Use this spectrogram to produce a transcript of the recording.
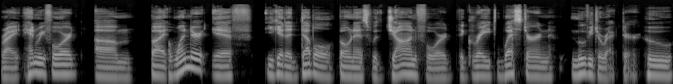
right? Henry Ford um but I wonder if you get a double bonus with John Ford, the great Western movie director, who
